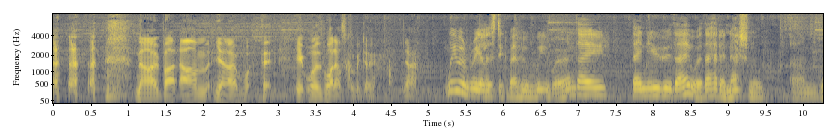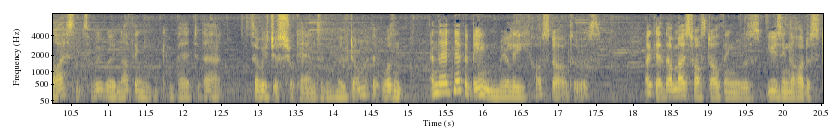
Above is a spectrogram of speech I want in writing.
no, but um, you know, it was. What else could we do? Yeah, We were realistic about who we were, and they they knew who they were. They had a national um, license. We were nothing compared to that. So we just shook hands and moved on with it. it wasn't, and they'd never been really hostile to us. Okay, the most hostile thing was using the hottest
